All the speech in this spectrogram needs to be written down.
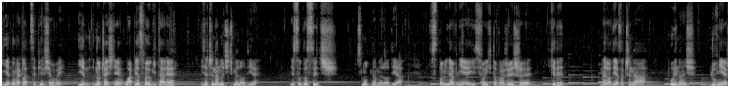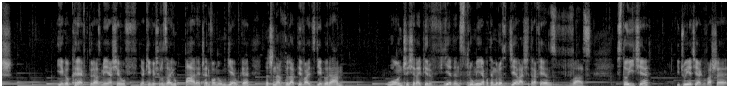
i jedno na klatce piersiowej. Jednocześnie łapie swoją gitarę i zaczyna nucić melodię. Jest to dosyć smutna melodia. Wspomina w niej swoich towarzyszy. I kiedy melodia zaczyna płynąć, również jego krew, która zmienia się w jakiegoś rodzaju parę, czerwoną mgiełkę, zaczyna wylatywać z jego ran, łączy się najpierw w jeden strumień, a potem rozdziela się, trafiając w was. Stoicie i czujecie, jak wasze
